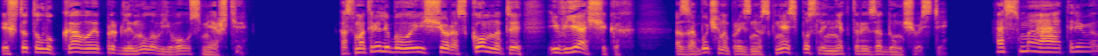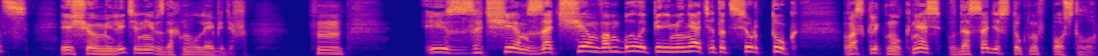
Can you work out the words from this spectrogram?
и что-то лукавое проглянуло в его усмешке. Осмотрели бы вы еще раз комнаты и в ящиках, озабоченно произнес князь после некоторой задумчивости. Осматривался. Еще умилительнее вздохнул Лебедев. «Хм, и зачем, зачем вам было переменять этот сюртук?» — воскликнул князь в досаде, стукнув по столу.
